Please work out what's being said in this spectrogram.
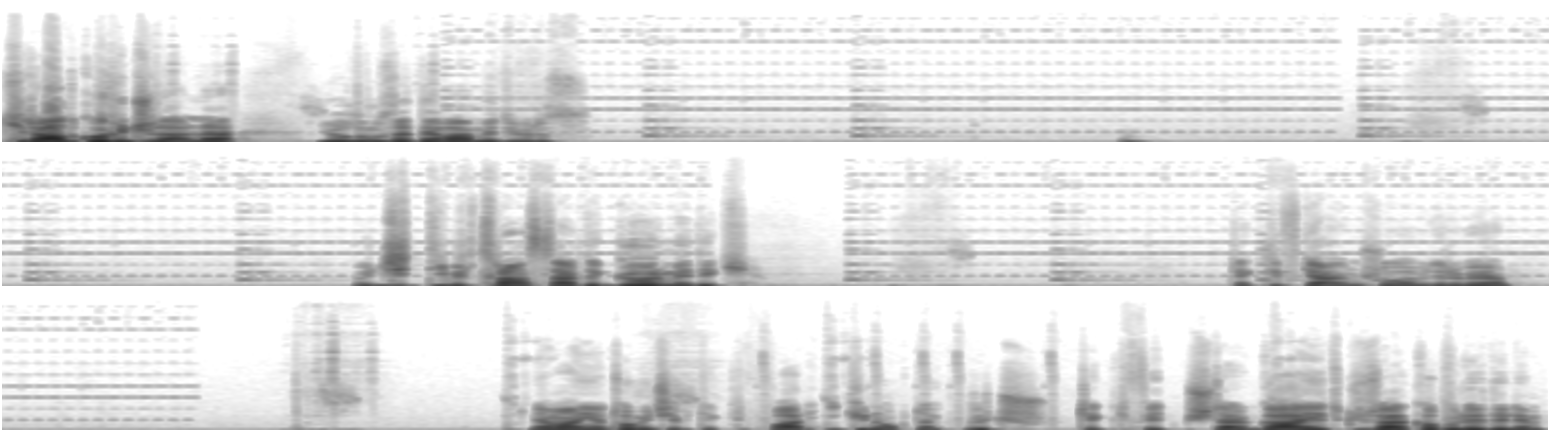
Kiralık oyuncularla yolumuza devam ediyoruz. Böyle ciddi bir transferde görmedik. Teklif gelmiş olabilir bir. Nemanja Tomic'e bir teklif var. 2.3 teklif etmişler. Gayet güzel. Kabul edelim.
